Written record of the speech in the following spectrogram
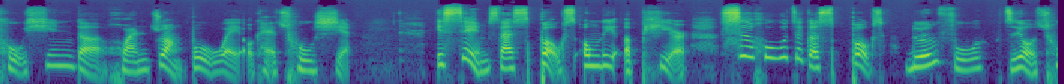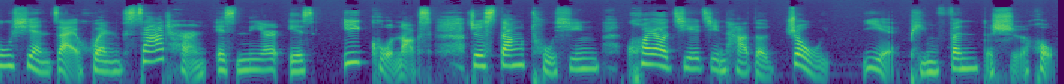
土星的环状部位，OK 出现。It seems that spokes only appear，似乎这个 spokes 轮辐只有出现在 when Saturn is near its equinox，就是当土星快要接近它的昼夜平分的时候。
